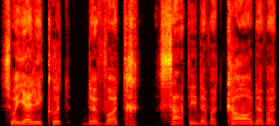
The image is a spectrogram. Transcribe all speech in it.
soyez à l'écoute de votre santé, de votre corps, de votre.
